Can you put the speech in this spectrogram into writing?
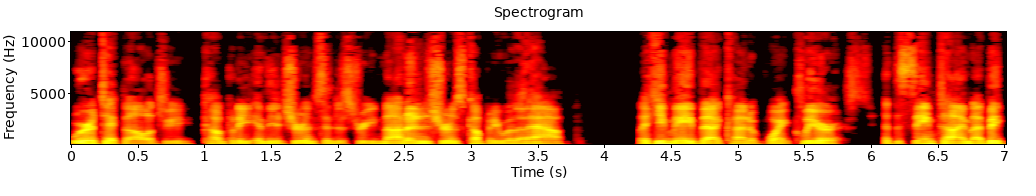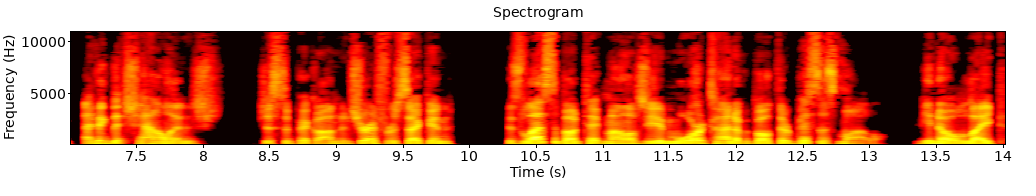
we're a technology company in the insurance industry, not an insurance company with an app. Like he made that kind of point clear. At the same time, I think, I think the challenge, just to pick on insurance for a second, is less about technology and more kind of about their business model. You know, like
